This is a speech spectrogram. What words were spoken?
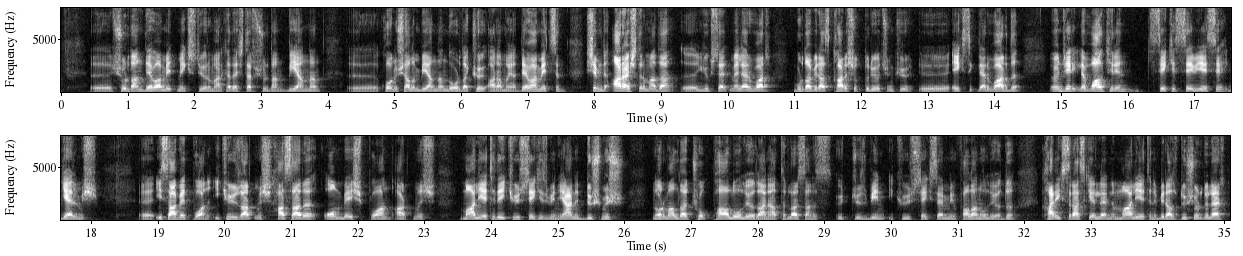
Ee, şuradan devam etmek istiyorum arkadaşlar. Şuradan bir yandan e, konuşalım bir yandan da orada köy aramaya devam etsin. Şimdi araştırmada e, yükseltmeler var. Burada biraz karışık duruyor çünkü e, eksikler vardı. Öncelikle Valkyrie'nin 8 seviyesi gelmiş. E, isabet puanı 200 artmış. Hasarı 15 puan artmış. Maliyeti de 208 bin yani düşmüş. Normalde çok pahalı oluyordu hani hatırlarsanız 300 bin 280 bin falan oluyordu. Karixir askerlerinin maliyetini biraz düşürdüler.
